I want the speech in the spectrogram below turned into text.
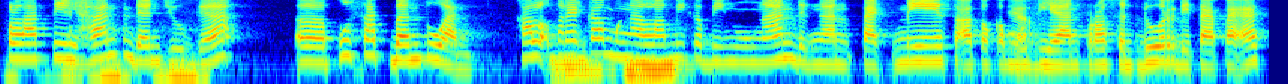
pelatihan dan juga uh, pusat bantuan kalau mereka mengalami kebingungan dengan teknis atau ya. kemudian ya. prosedur di TPS,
